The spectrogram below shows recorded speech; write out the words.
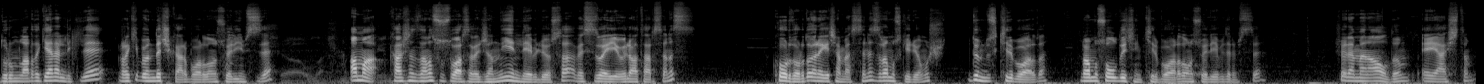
durumlarda genellikle rakip önde çıkar bu arada onu söyleyeyim size. Ama karşınızda Nasus varsa ve canını yenileyebiliyorsa ve siz o E'yi öyle atarsanız koridorda öne geçemezsiniz. Ramus geliyormuş. Dümdüz kill bu arada. Ramus olduğu için kill bu arada onu söyleyebilirim size. Şöyle hemen aldım. E'yi açtım.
